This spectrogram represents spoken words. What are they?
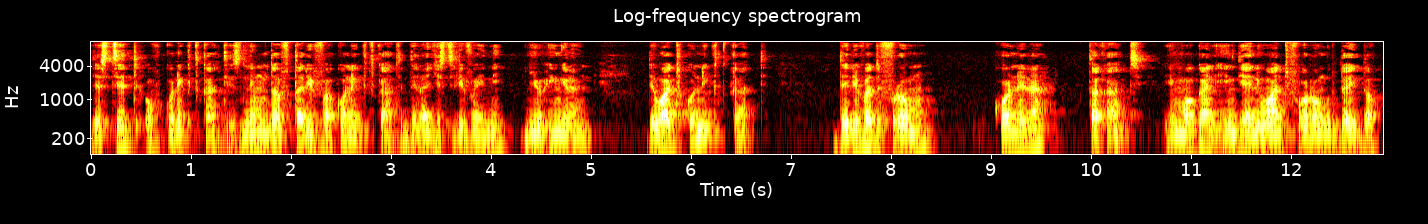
The state of Connecticut is named after River Connecticut, the largest river in New England. The word Connecticut derived from Connecticut, a Mohegan Indian word for long tidal,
